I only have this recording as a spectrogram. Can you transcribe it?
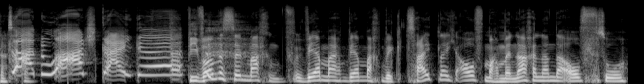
Alter, du Arschgeige! Wie wollen wir es denn machen? Wer, machen? wer machen wir zeitgleich auf? Machen wir nacheinander auf? So,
